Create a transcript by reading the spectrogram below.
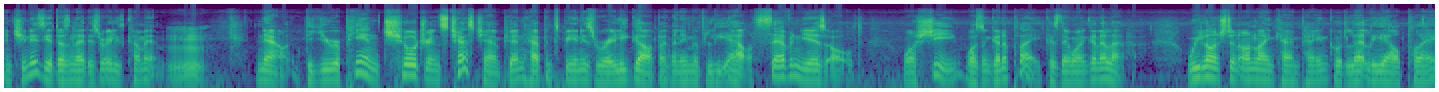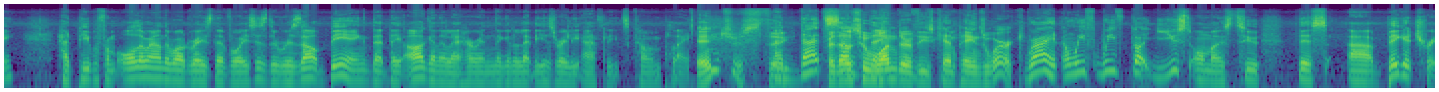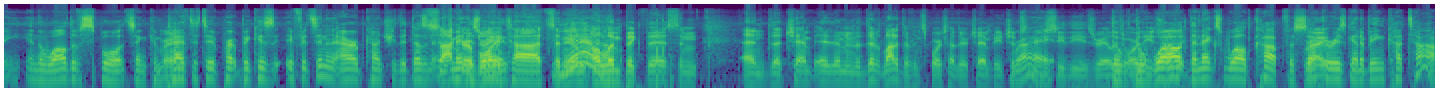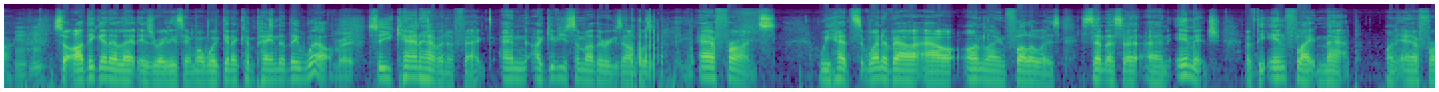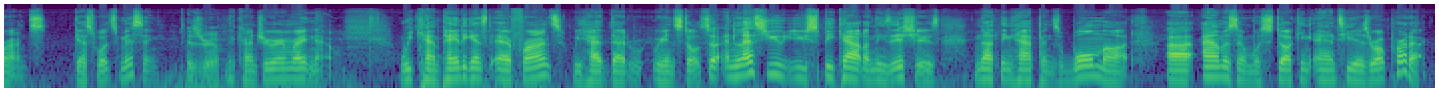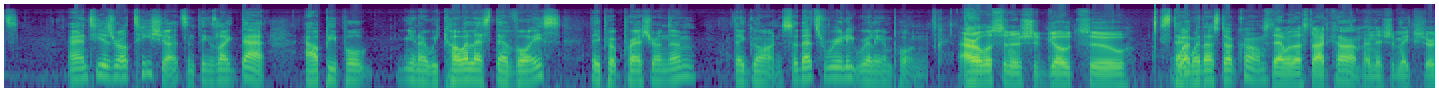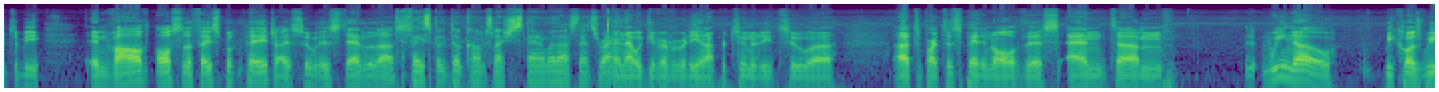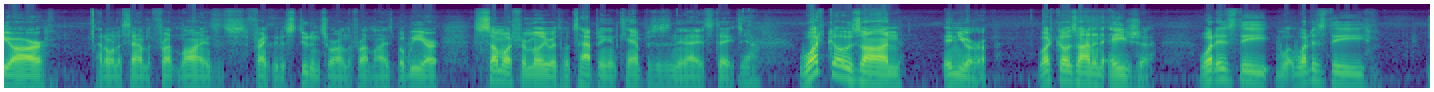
And Tunisia doesn't let Israelis come in. Mm. Now, the European children's chess champion happened to be an Israeli girl by the name of Liel, seven years old. Well, she wasn't going to play because they weren't going to let her. We launched an online campaign called Let Liel Play, had people from all around the world raise their voices, the result being that they are going to let her in, they're going to let the Israeli athletes come and play. Interesting. And that's for those who wonder if these campaigns work. Right, and we've we've got used almost to this uh, bigotry in the world of sports and competitive pro- because if it's in an Arab country that doesn't admit Israelis, boycotts and Yeah. Olympic this and and uh, champ. I mean, a lot of different sports have their championships. And you see the Israelis the, or the the, world, Israeli. the next World Cup for soccer Right. is going to be in Qatar. Mhm. So are they going to let Israelis in? Well, we're going to campaign that they will. Right. So you can have an effect. And I'll give you some other examples. Air France. We had one of our, our online followers sent us a, an image of the in-flight map on Air France. Guess what's missing? Israel. the country we're in right now. We campaigned against Air France. We had that reinstalled. So unless you, you speak out on these issues, nothing happens. Walmart, uh, Amazon was stocking anti-Israel products, anti-Israel T-shirts and things like that. Our people, you know, we coalesced their voice. They put pressure on them. they're gone. So that's really, really important. Our listeners should go to StandWithUs.com. StandWithUs.com, and they should make sure to be involved. Also, the Facebook page, I assume, is Stand With Us. Facebook.com slash Stand With Us, that's right. And that would give everybody an opportunity to uh, uh, to participate in all of this. And um, we know, because we are, I don't want to say on the front lines, it's frankly the students who are on the front lines, but we are somewhat familiar with what's happening in campuses in the United States. Yeah. What goes on in Europe? What goes on in Asia? What is the what is the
